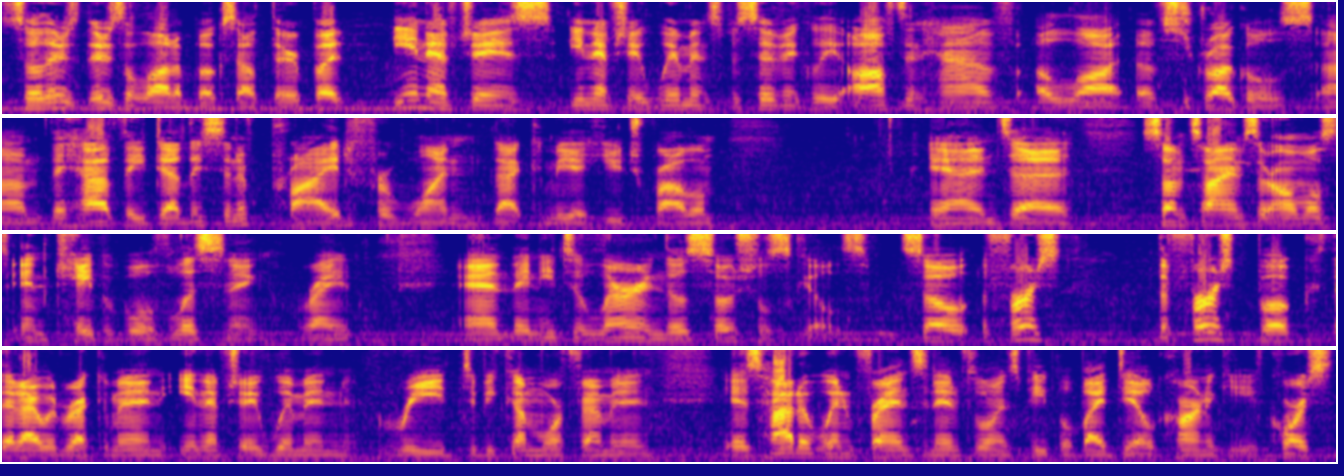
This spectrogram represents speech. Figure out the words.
so there's there's a lot of books out there, but ENFJs, ENFJ women specifically, often have a lot of struggles. Um, they have the deadly sin of pride, for one, that can be a huge problem, and uh, sometimes they're almost incapable of listening, right? And they need to learn those social skills. So the first the first book that I would recommend ENFJ women read to become more feminine is How to Win Friends and Influence People by Dale Carnegie. Of course,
